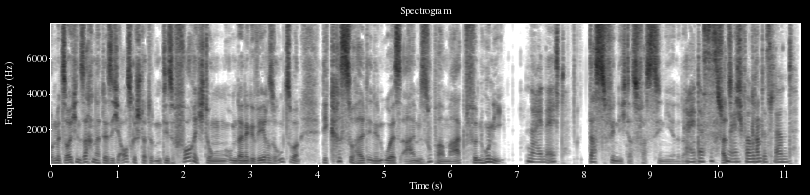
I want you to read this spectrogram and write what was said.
Und mit solchen Sachen hat er sich ausgestattet. Und diese Vorrichtungen, um deine Gewehre so umzubauen, die kriegst du halt in den USA im Supermarkt für einen Huni. Nein, echt? Das finde ich das Faszinierende daran. Ey, das ist schon Also ein verrücktes Land.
